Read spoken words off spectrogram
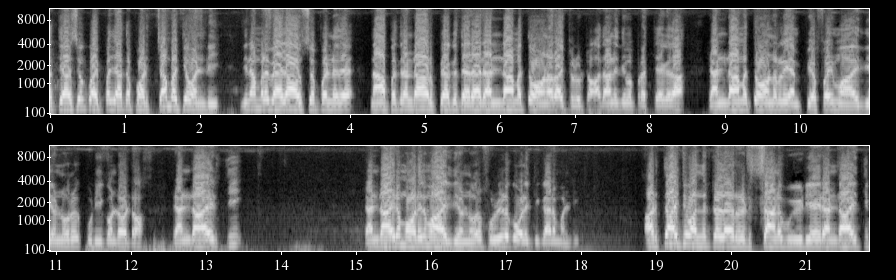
അത്യാവശ്യം കുഴപ്പമില്ലാത്ത പഠിച്ചാൻ പറ്റിയ വണ്ടി. ഇതിന് നമ്മൾ വില ആവശ്യപ്പെടുന്നത് നാൽപ്പത്തിരണ്ടായിരം ഉറുപ്പ്യക്ക് തരാം. രണ്ടാമത്തെ ഓണർ ആയിട്ടുള്ളൂ കേട്ടോ അതാണ് ഇതിന് പ്രത്യേകത. രണ്ടാമത്തെ ഓണറിൽ എം പി എഫ് ഐ ആയിരത്തി എണ്ണൂറ് കുടിക്കൊണ്ടോ കേട്ടോ രണ്ടായിരത്തി രണ്ടായിരം മോഡൽ ആയിരത്തി എണ്ണൂറ് ഫുള്ള് ക്വാളിറ്റിക്കാരൻ വണ്ടി. അടുത്തായിട്ട് വന്നിട്ടുള്ള റിഡ്സ് ആണ് വീഡിയോ രണ്ടായിരത്തി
